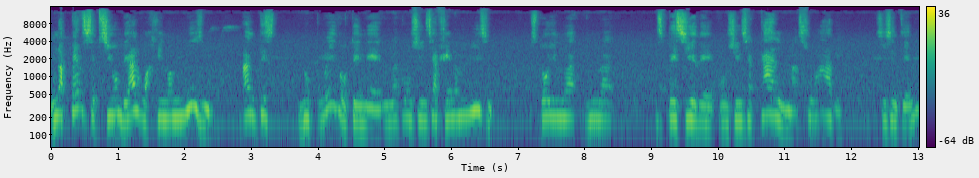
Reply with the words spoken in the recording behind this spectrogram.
una percepción de algo ajeno a mí mismo. Antes no puedo tener una conciencia ajena a mí mismo. Estoy en una, una especie de conciencia calma, suave. ¿Sí se entiende?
